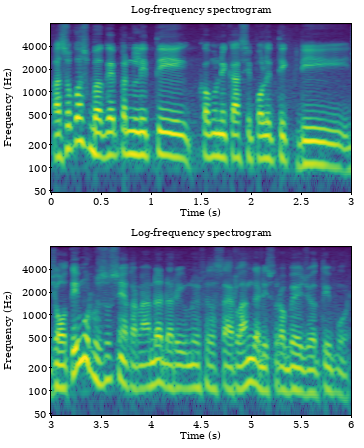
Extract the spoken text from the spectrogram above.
Pak Suko sebagai peneliti komunikasi politik di Jawa Timur khususnya karena Anda dari Universitas Airlangga di Surabaya Jawa Timur.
